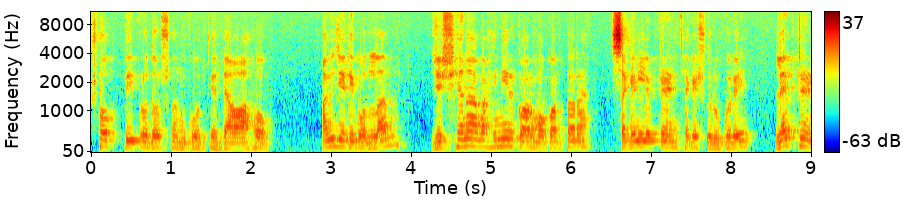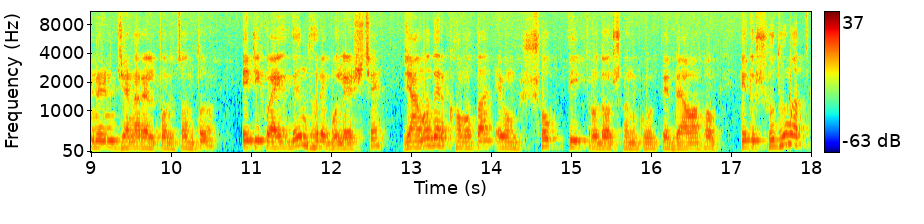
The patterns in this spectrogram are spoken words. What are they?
শক্তি প্রদর্শন করতে দেওয়া হোক। আমি যেটি বললাম যে, সেনাবাহিনীর কর্মকর্তারা সেকেন্ড লেফটেন্যান্ট থেকে শুরু করে লেফটেন্যান্ট জেনারেল পর্যন্ত এটি কয়েকদিন ধরে বলে এসছে যে, আমাদের ক্ষমতা এবং শক্তি প্রদর্শন করতে দেওয়া হোক। কিন্তু শুধুমাত্র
